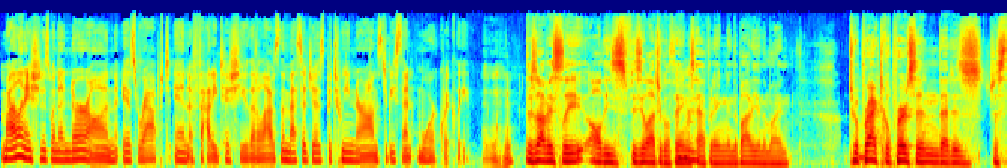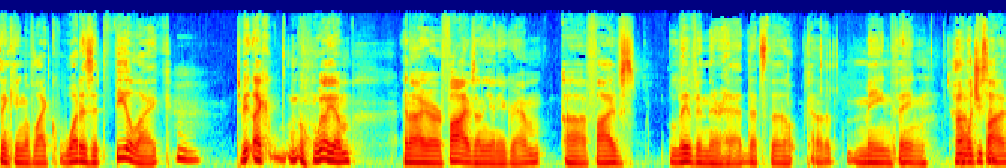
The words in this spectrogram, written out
Myelination is when a neuron is wrapped in a fatty tissue that allows the messages between neurons to be sent more quickly. There's obviously all these physiological things Mm-hmm. happening in the body and the mind. To a practical person that is just thinking of like, what does it feel like Hmm. to be like William and I are fives on the Enneagram. Uh, fives live in their head. That's the kind of the main thing. Huh, what'd you say?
